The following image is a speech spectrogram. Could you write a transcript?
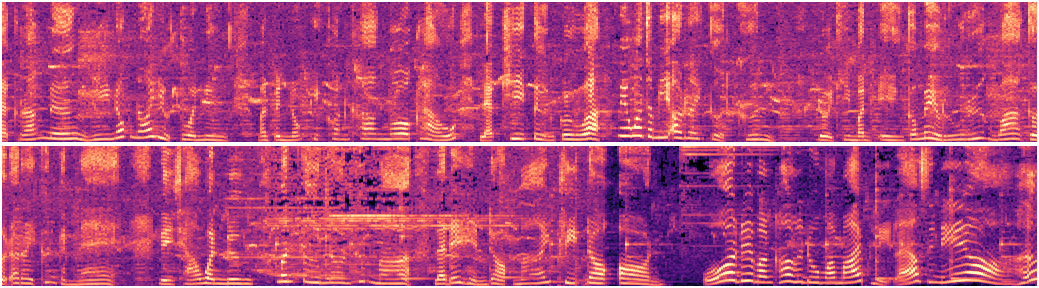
ละครั้งหนึ่งมีนกน้อยอยู่ตัวหนึ่ง มันเป็นนกที่ค่อนข้างโง่เขลาและขี้ตื่นกลัวไม่ว่าจะมีอะไรเกิดขึ้น โดยที่มันเองก็ไม่รู้เรื่องว่าเกิดอะไรขึ้นกันแน่ ในเช้าวันหนึ่งมันตื่นนอนขึ้นมา และได้เห็นดอกไม้ผลิดอกอ่อน โอ้นี่มันเข้าฤดูมาไม้ผลิแล้วสิเนี่ยเฮ้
